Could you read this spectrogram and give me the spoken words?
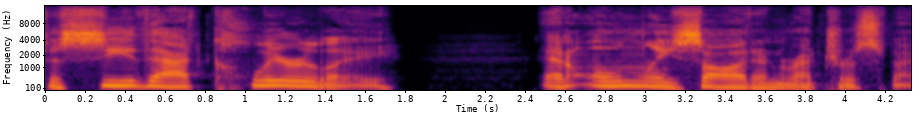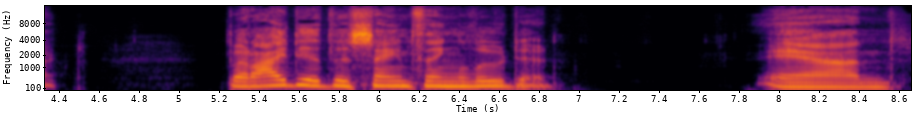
to see that clearly and only saw it in retrospect. But I did the same thing Lew did. And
